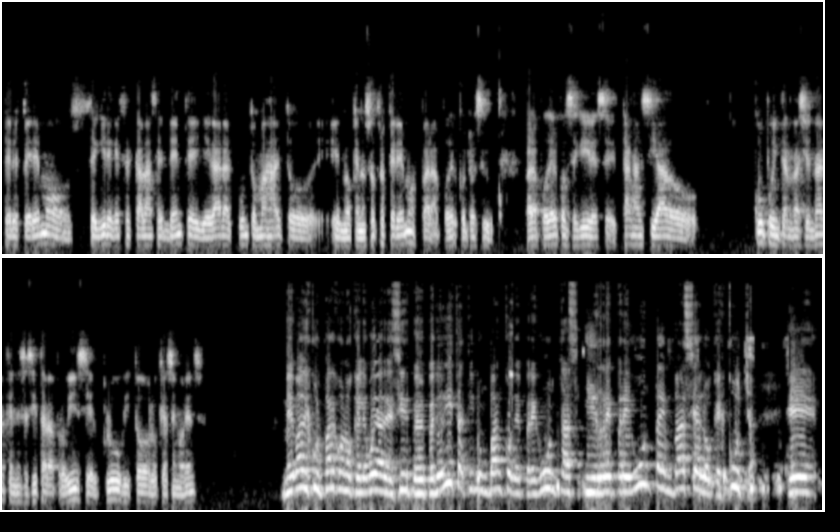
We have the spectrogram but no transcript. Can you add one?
pero esperemos seguir en esa escala ascendente y llegar al punto más alto en lo que nosotros queremos para poder, para poder conseguir ese tan ansiado cupo internacional que necesita la provincia, el club y todo lo que hacen Orense. Me va a disculpar con lo que le voy a decir, pero el periodista tiene un banco de preguntas y repregunta en base a lo que escucha. Eh,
